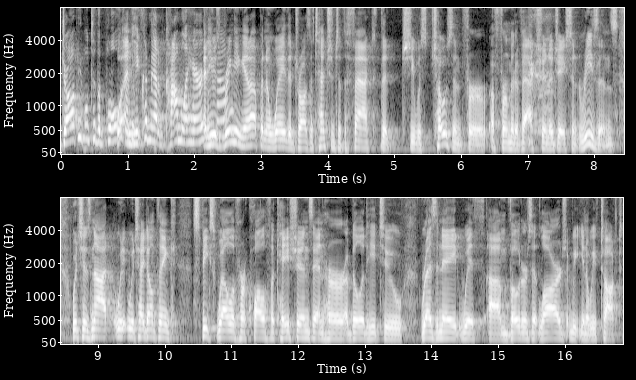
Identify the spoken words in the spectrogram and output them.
draw people to the polls well, and he's coming out of Kamala Harris. And he was now? bringing it up in a way that draws attention to the fact that she was chosen for affirmative action adjacent reasons, which is not, which I don't think speaks well of her qualifications and her ability to resonate with um, voters at large. We, you know, we've talked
